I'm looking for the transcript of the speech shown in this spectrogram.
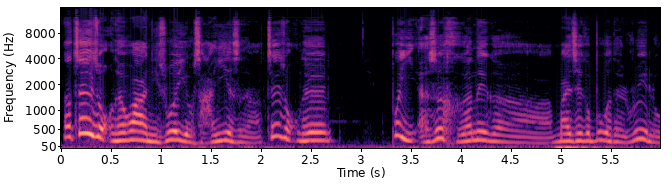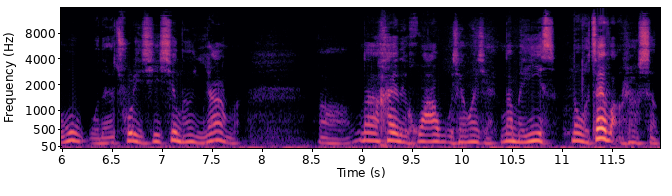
那这种的话，你说有啥意思啊？这种的不也是和那个 MagicBook 锐龙五的处理器性能一样吗？啊，那还得花五千块钱，那没意思。那我再往上升，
